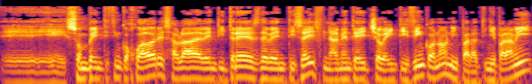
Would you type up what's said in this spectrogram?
Eh, son 25 jugadores, hablaba de 23, de 26, finalmente ha dicho 25, ¿no? Ni para ti ni para mí.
